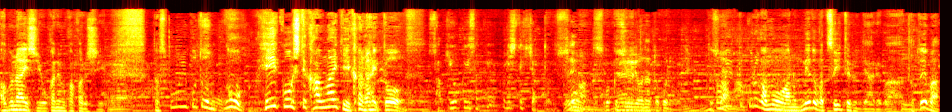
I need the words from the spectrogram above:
危ないしお金もかかるし、だそういうことを並行して考えていかないと。先送り先送りしてきちゃったんですよね。そうなんですすごく重要なところをねでそういうところがもうあの目処がついてるんであれば、例えば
